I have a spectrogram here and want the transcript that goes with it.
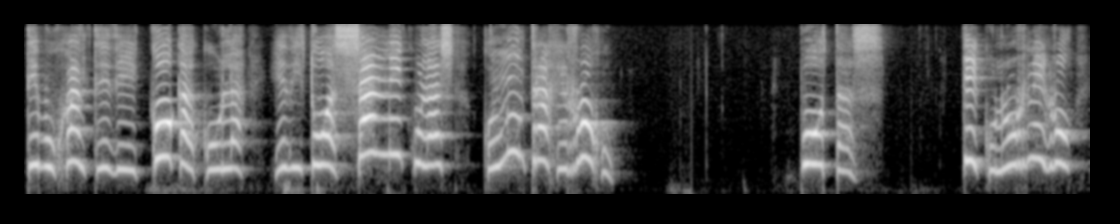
dibujante de Coca-Cola, editó a San Nicolás con un traje rojo, botas de color negro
